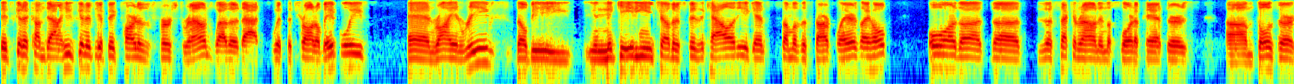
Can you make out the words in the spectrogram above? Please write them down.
it's going to come down. He's going to be a big part of the first round, whether that's with the Toronto Maple Leafs and Ryan Reaves. They'll be negating each other's physicality against some of the star players. I hope, or the the the second round in the Florida Panthers. Um, those are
